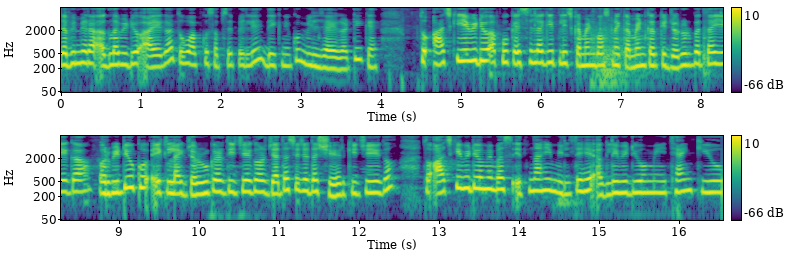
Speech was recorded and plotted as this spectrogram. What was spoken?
जब भी मेरा अगला वीडियो आएगा तो वो आपको सबसे पहले देखने को मिल जाएगा, ठीक है? तो आज की ये वीडियो आपको कैसे लगी प्लीज़ कमेंट बॉक्स में कमेंट करके ज़रूर बताइएगा। और वीडियो को एक लाइक ज़रूर कर दीजिएगा और ज़्यादा से ज़्यादा शेयर कीजिएगा। तो आज की वीडियो में बस इतना ही, मिलते हैं अगली वीडियो में। थैंक यू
